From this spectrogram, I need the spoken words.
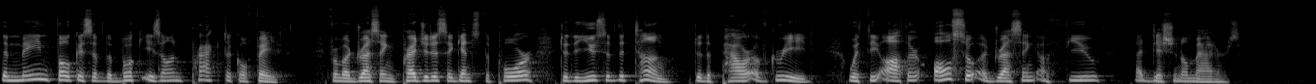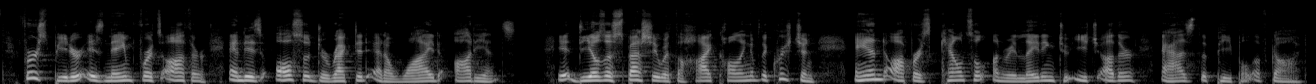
The main focus of the book is on practical faith, from addressing prejudice against the poor to the use of the tongue to the power of greed, with the author also addressing a few additional matters. First Peter is named for its author and is also directed at a wide audience. It deals especially with the high calling of the Christian and offers counsel on relating to each other as the people of God.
